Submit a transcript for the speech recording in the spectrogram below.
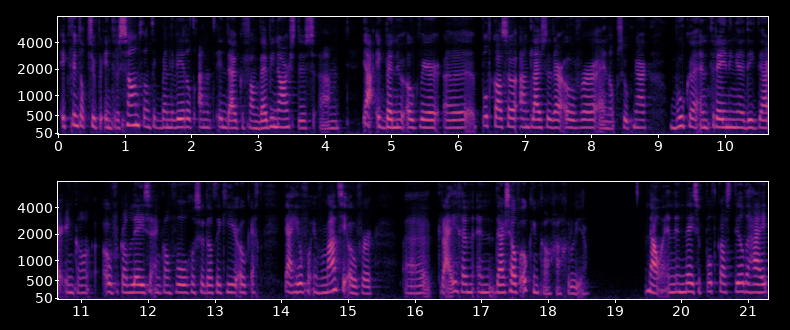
ik vind dat super interessant, want ik ben de wereld aan het induiken van webinars. Dus ja, ik ben nu ook weer uh, podcasts aan het luisteren daarover en op zoek naar boeken en trainingen die ik daarin kan, over kan lezen en kan volgen, zodat ik hier ook echt ja, heel veel informatie over uh, krijg en, en, daar zelf ook in kan gaan groeien. Nou, en in deze podcast deelde hij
